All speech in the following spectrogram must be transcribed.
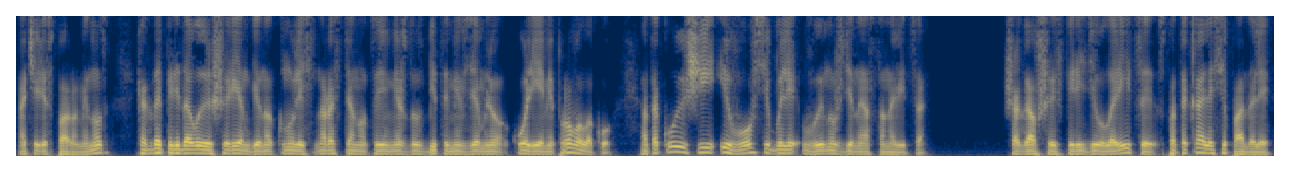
А через пару минут, когда передовые шеренги наткнулись на растянутые между вбитыми в землю кольями проволоку, атакующие и вовсе были вынуждены остановиться. Шагавшие впереди уларийцы спотыкались и падали,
